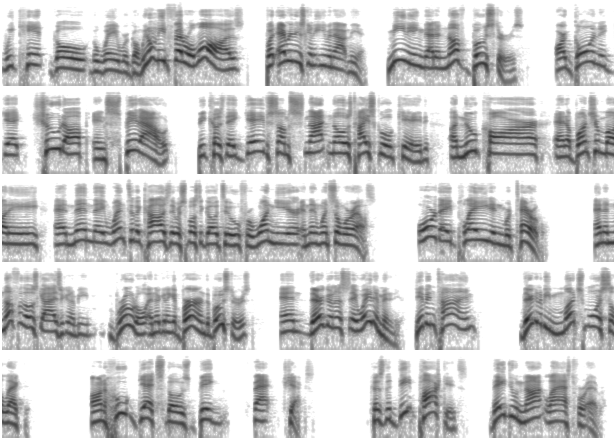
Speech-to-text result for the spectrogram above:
we can't go the way we're going. We don't need federal laws, but everything's going to even out in the end. Meaning that enough boosters are going to get chewed up and spit out because they gave some snot nosed high school kid a new car and a bunch of money, and then they went to the college they were supposed to go to for one year and then went somewhere else. Or they played and were terrible. And enough of those guys are going to be brutal and they're going to get burned, the boosters, and they're going to say, wait a minute here. Given time, they're going to be much more selective on who gets those big fat checks. Because the deep pockets, they do not last forever.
